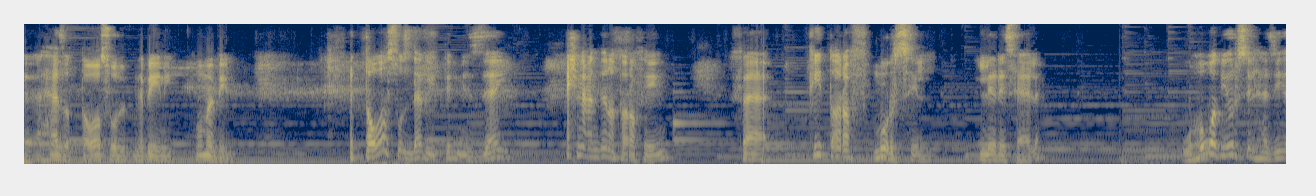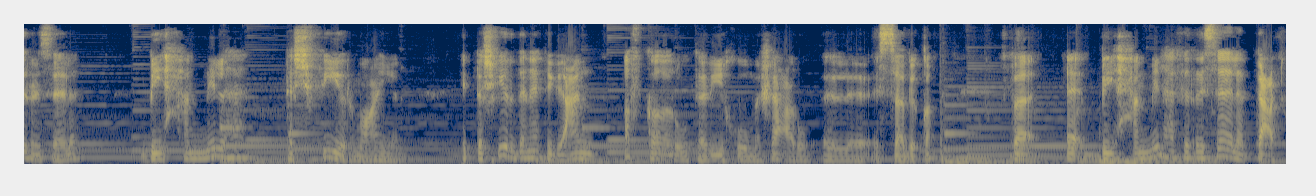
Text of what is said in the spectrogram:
هذا التواصل ما بيني وما بينه. التواصل ده بيتم إزاي؟ إحنا عندنا طرفين ففي طرف مرسل لرسالة وهو بيرسل هذه الرسالة بيحملها تشفير معين. التشفير ده ناتج عن أفكاره وتاريخه ومشاعره السابقة فبيحملها في الرسالة بتاعته.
